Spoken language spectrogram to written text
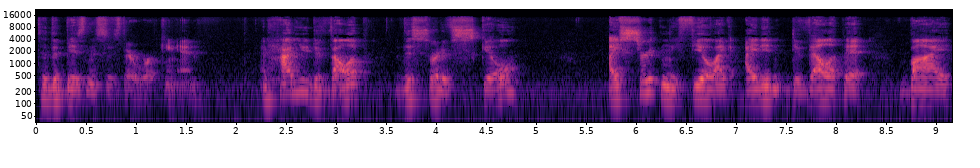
to the businesses they're working in. And how do you develop this sort of skill? I certainly feel like I didn't develop it by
